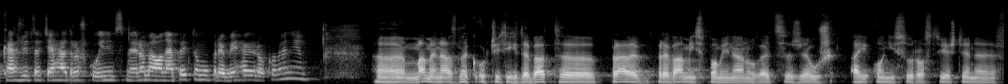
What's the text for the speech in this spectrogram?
každý to ťahá trošku iným smerom, ale napriek tomu prebiehajú rokovania? Máme náznak určitých debat. E, práve pre vami spomínanú vec, že už aj oni sú roztrieštené v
